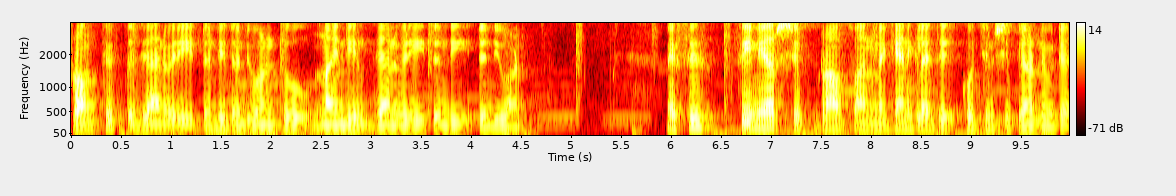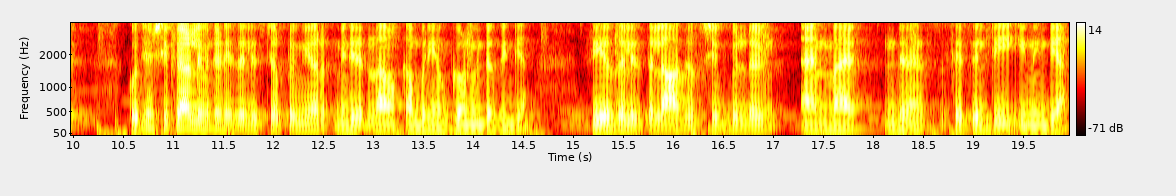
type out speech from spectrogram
joinindiancoastguard.cdac.in from 5th January 2021 to 19th January 2021. Next is Senior Ship Draftsman Mechanical at Cochin Shipyard Limited. Cochin Shipyard Limited is a listed premier Miniratna company of Government of India. CSL is the largest shipbuilding and maintenance facility in India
